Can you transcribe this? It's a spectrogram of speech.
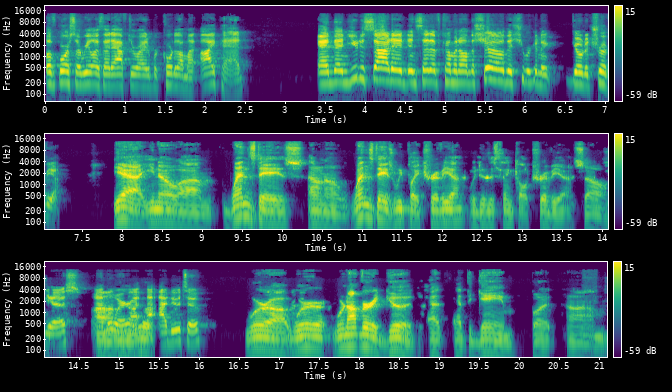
Of course, I realized that after I had recorded on my iPad. And then you decided instead of coming on the show that you were going to go to trivia. Yeah, you know, um, Wednesdays, I don't know, Wednesdays we play trivia. We do this thing called trivia. So, yes, I'm um, aware. I, I, do too we're uh, we're we're not very good at at the game, but um,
